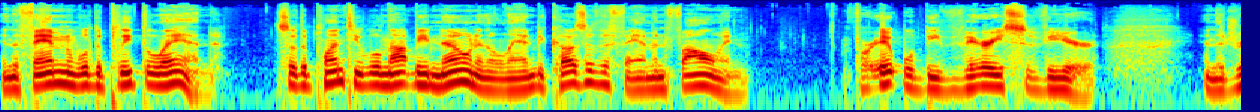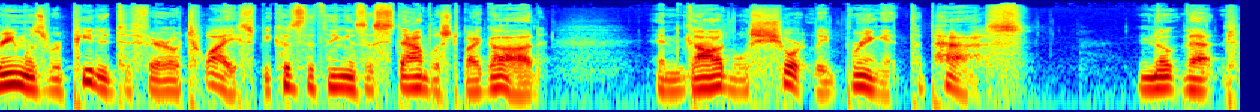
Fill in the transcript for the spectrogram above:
And the famine will deplete the land. So the plenty will not be known in the land because of the famine following, for it will be very severe. And the dream was repeated to Pharaoh twice, because the thing is established by God, and God will shortly bring it to pass. Note that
